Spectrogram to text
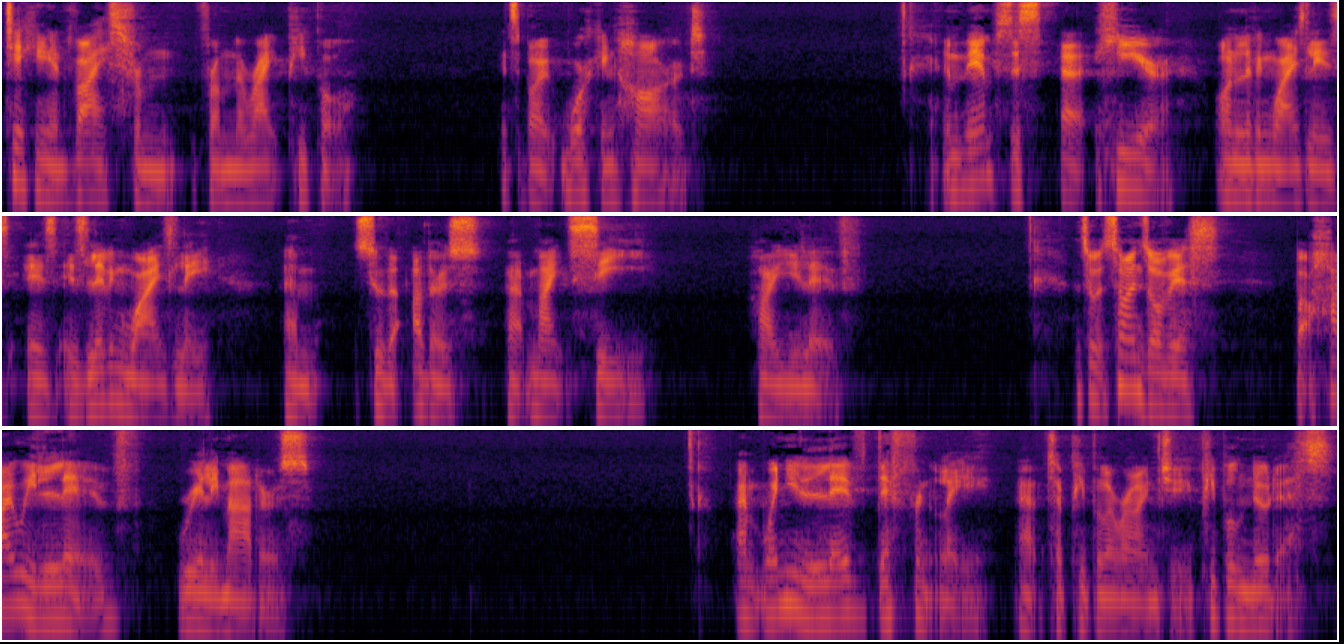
taking advice from, from the right people. It's about working hard. And the emphasis uh, here on living wisely is, is, is living wisely um, so that others uh, might see how you live. And so it sounds obvious, but how we live really matters. And when you live differently uh, to people around you, people notice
